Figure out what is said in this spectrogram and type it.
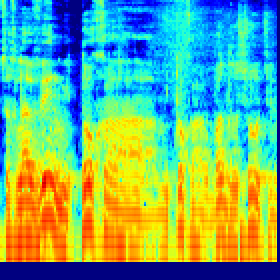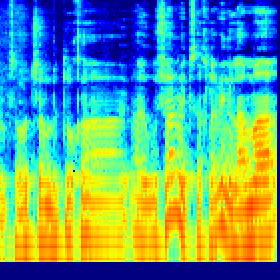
צריך להבין מתוך, ה, מתוך הארבע דרשות שנמצאות שם בתוך הירושלמי, צריך להבין למה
